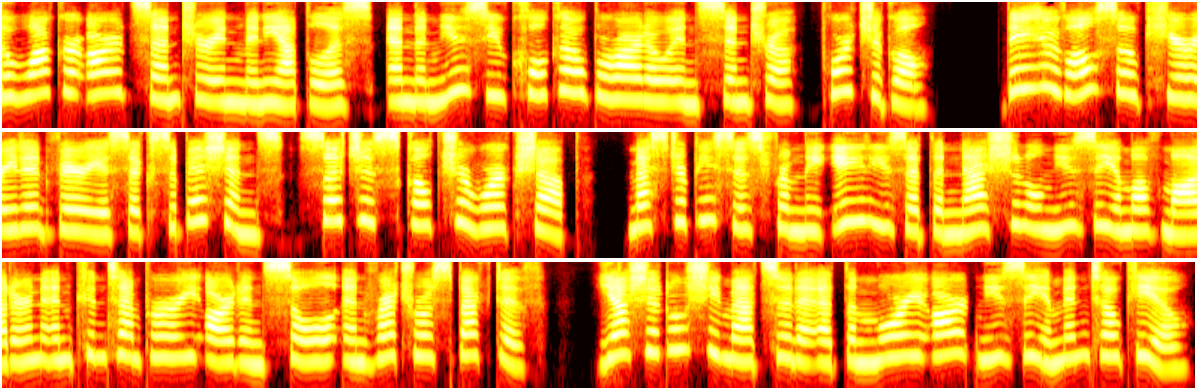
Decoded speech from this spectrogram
the Walker Art Center in Minneapolis, and the Museu Colco Berardo in Sintra, Portugal. They have also curated various exhibitions, such as Sculpture Workshop, masterpieces from the 80s at the National Museum of Modern and Contemporary Art in Seoul, and retrospective, Yasutoshi Matsuda at the Mori Art Museum in Tokyo.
